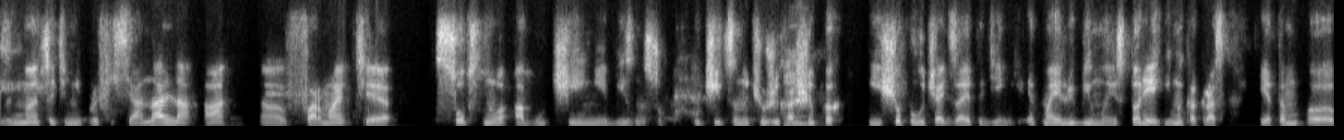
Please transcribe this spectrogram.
занимаются этим не профессионально, а, а в формате собственного обучения бизнесу. Учиться на чужих uh-huh. ошибках и еще получать за это деньги. Это моя любимая история, и мы как раз этом, э,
